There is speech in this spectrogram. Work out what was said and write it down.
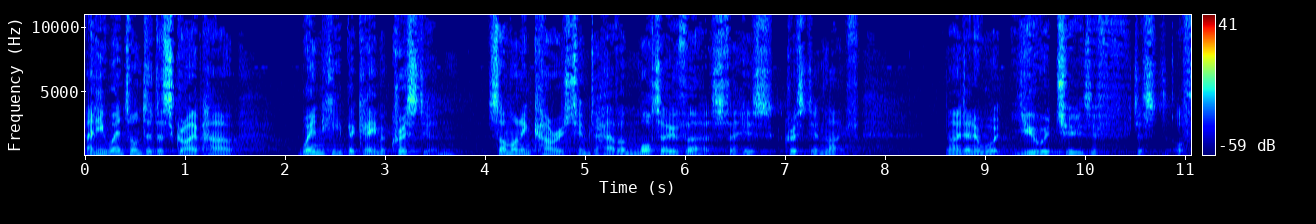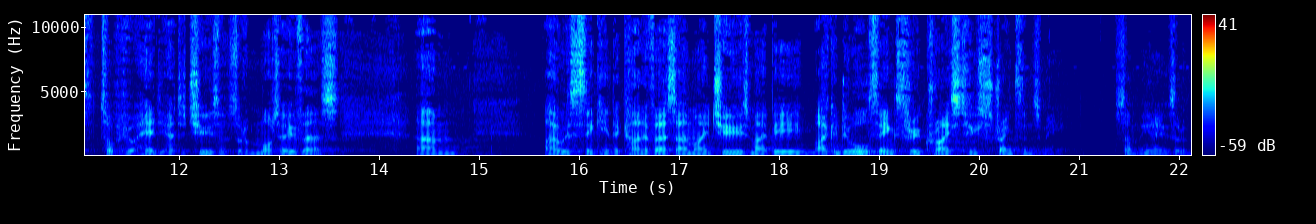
And he went on to describe how when he became a Christian, someone encouraged him to have a motto verse for his Christian life. Now, I don't know what you would choose if just off the top of your head you had to choose a sort of motto verse. Um, I was thinking the kind of verse I might choose might be, I can do all things through Christ who strengthens me. Something, you know, sort of,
